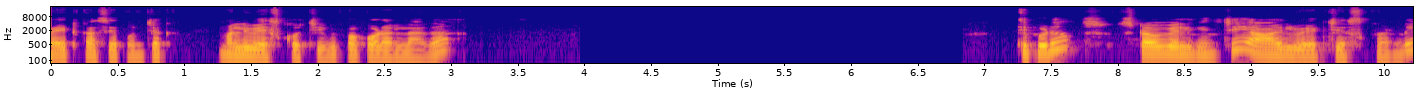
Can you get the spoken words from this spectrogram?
బయట కాసేపు ఉంచాక మళ్ళీ వేసుకోవచ్చు ఇవి పకోడల్లాగా. ఇప్పుడు స్టవ్ వెలిగించి ఆయిల్ వేడి చేసుకోండి.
